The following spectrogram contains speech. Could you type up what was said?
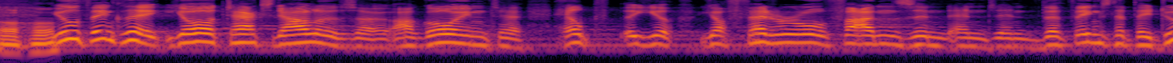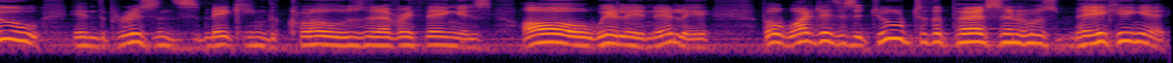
Uh-huh. You think that your tax dollars are, are going to help uh, your, your federal funds and, and, and the things that they do in the prisons, making the clothes and everything is all willy nilly. But what does it do to the person who's making it?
